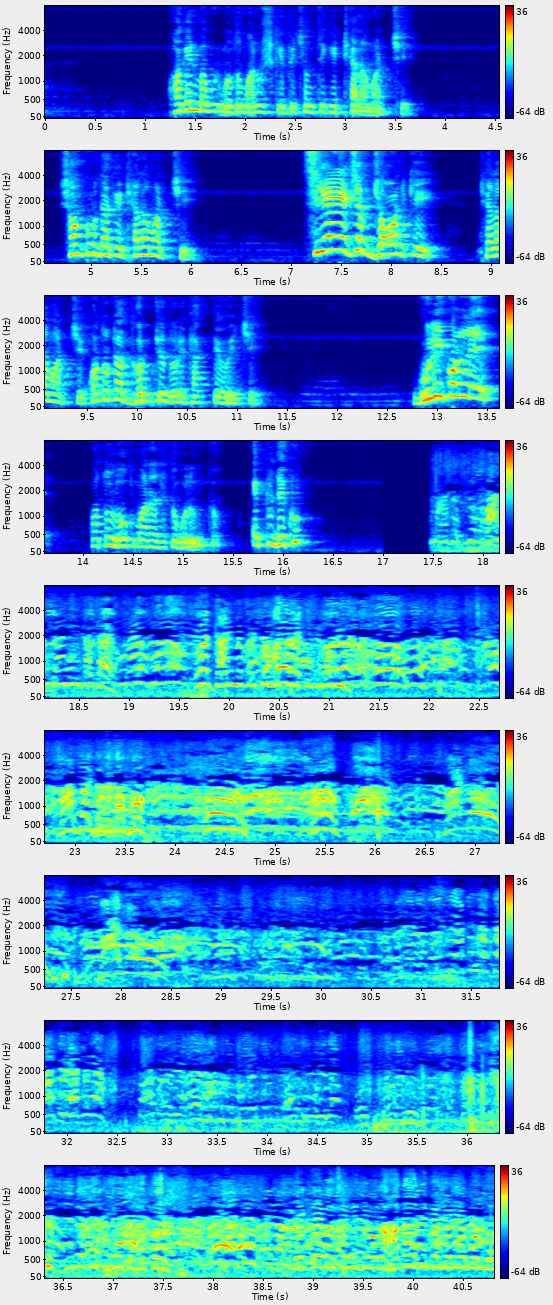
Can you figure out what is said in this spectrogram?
খগেনবাবুর মতো মানুষকে পেছন থেকে ঠেলা মারছে। শঙ্করদাকে ঠেলা মারছে। সিআইএসএফ জওয়ানকে ঠেলা মারছে। কতটা ধৈর্য ধরে থাকতে হয়েছে। গুলি করলে কত লোক মারা যেত বলুন তো? একটু দেখুন। बात মারো এখানে কাকো মারো। মারো। মারো। দেখতে পাচ্ছেন ইতিমধ্যে হাতাহাতিতে জড়িয়ে পড়ল।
